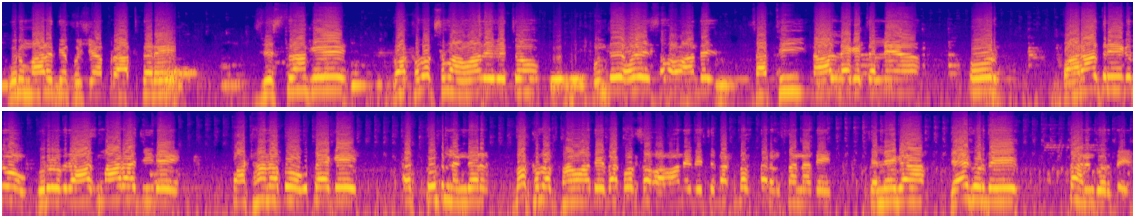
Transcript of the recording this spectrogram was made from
ਗੁਰੂ ਮਹਾਰਾਜ ਦੀਆਂ ਖੁਸ਼ੀਆਂ ਪ੍ਰਾਪਤ ਕਰੇ। ਜਿਸ ਤਰ੍ਹਾਂ ਕਿ ਵੱਖ-ਵੱਖ ਸਭਾਵਾਂ ਦੇ ਵਿੱਚੋਂ ਹੁੰਦੇ ਹੋਏ ਸਭਾਵਾਂ ਦੇ ਸਾਥੀ ਨਾਲ ਲੈ ਕੇ ਚੱਲੇ ਆ ਔਰ 12 ਤਰੀਕ ਨੂੰ ਗੁਰੂ ਰਵਿਦਾਸ ਮਹਾਰਾਜ ਜੀ ਦੇ ਪਾਠਾਂ ਦਾ ਭੋਗ ਪੈ ਕੇ ਅਟੁੱਟ ਲੰਗਰ ਵੱਖ-ਵੱਖ ਥਾਵਾਂ ਤੇ, ਵੱਖ-ਵੱਖ ਸਭਾਵਾਂ ਦੇ ਵਿੱਚ, ਵੱਖ-ਵੱਖ ਧਰਮ ਸਥਾਨਾਂ ਤੇ ਚੱਲੇਗਾ। ਜੈ ਗੁਰਦੇਵ, ਧੰਨ ਗੁਰਦੇਵ।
